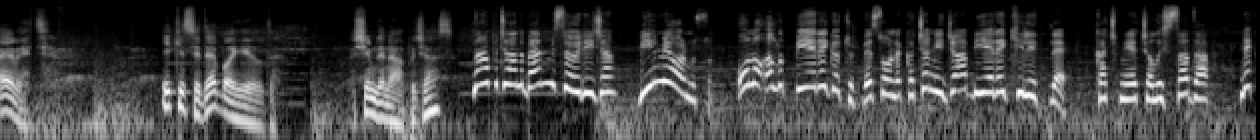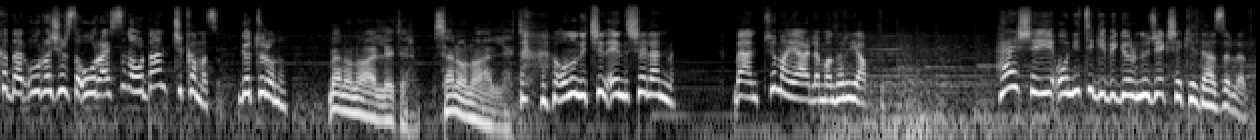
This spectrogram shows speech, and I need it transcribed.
Evet. İkisi de bayıldı. Şimdi ne yapacağız? Ne yapacağını ben mi söyleyeceğim? Bilmiyor musun? Onu alıp bir yere götür ve sonra kaçamayacağı bir yere kilitle. Kaçmaya çalışsa da ne kadar uğraşırsa uğraşsın oradan çıkamasın. Götür onu. Ben onu hallederim. Sen onu hallet. Onun için endişelenme. Ben tüm ayarlamaları yaptım. Her şeyi o Niti gibi görünecek şekilde hazırladım.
